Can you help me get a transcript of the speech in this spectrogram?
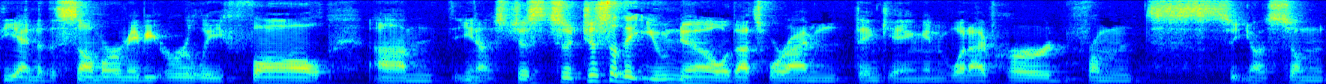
the end of the summer, maybe early fall. Um, you know, just so just so that you know, that's where I'm thinking and what I've heard from you know some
